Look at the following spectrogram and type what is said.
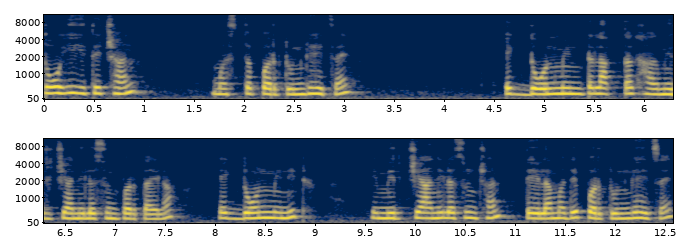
तोही इथे छान मस्त परतून घ्यायचा आहे एक दोन मिनटं लागतात हा मिरची आणि लसूण परतायला. एक दोन मिनिट. हे मिरची आणि लसूण छान तेलामध्ये परतून घ्यायचं आहे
